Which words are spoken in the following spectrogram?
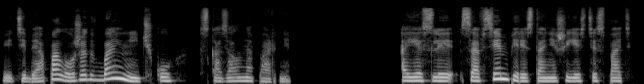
и тебя положат в больничку», — сказал напарник. «А если совсем перестанешь есть и спать,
